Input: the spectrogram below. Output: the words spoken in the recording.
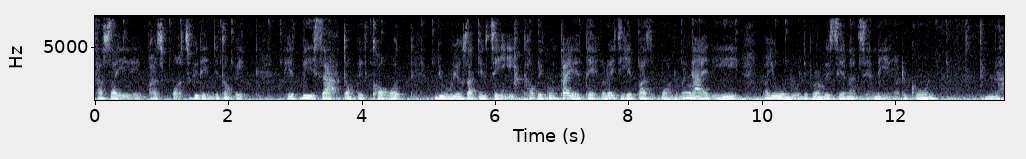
ถ้าใส่พาสปอร์ตสวีเดนจะต้องไปเฮ็ดวีซ่าต้องไปขออยู่ยังสัตว์ยังเสียอีก เข้าไปคนไทยแต่ก็เลยจะเฮ็ดพาสปอร์ตมันง่ายดี มาอยู่ด่วนจะพรองได้เสียนั่นเสียนี่ค่ะทุกคนนะ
